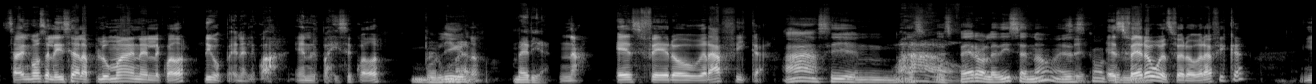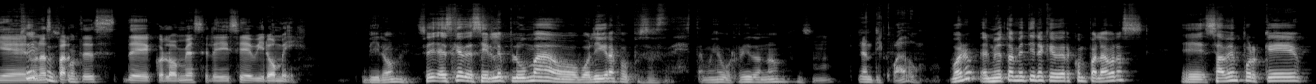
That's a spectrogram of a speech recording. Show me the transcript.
¿Saben cómo se le dice a la pluma en el Ecuador? Digo, en el Ecuador, en el país Ecuador. Bolígrafo media. No. Esferográfica. Ah, sí, en esfero le dicen, ¿no? Es como Esfero o esferográfica. Y en unas pues, partes de Colombia se le dice virome. Virome. Sí, es que decirle pluma o bolígrafo, pues está muy aburrido, ¿no? Pues, Anticuado. Bueno, el mío también tiene que ver con palabras. Eh, ¿Saben por qué?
